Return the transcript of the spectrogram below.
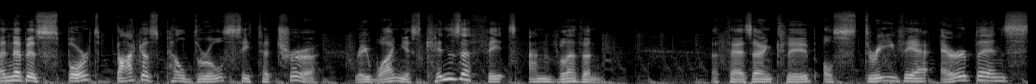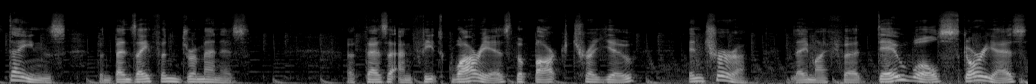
A nebis sport bagus peldrol se te trur, kinza fit and vleven. A thesa yn clwb o strifia erbyn steins than Benzathan Dramenes. A thesa and feet guarias the bark treyu in Trura. Le mai fer dew wall scories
